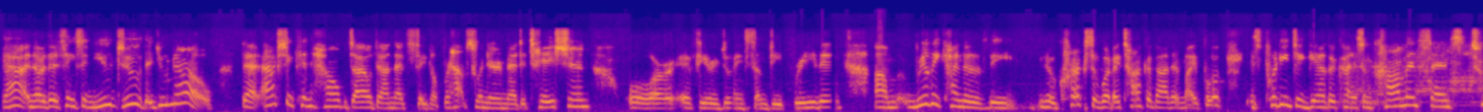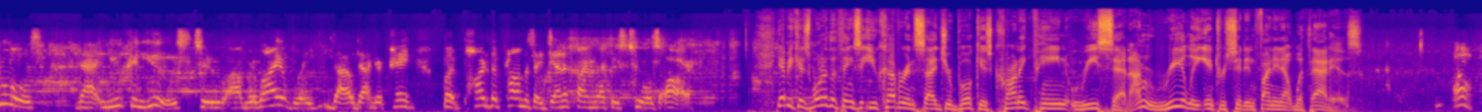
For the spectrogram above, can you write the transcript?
Yeah, and are there things that you do that you know that actually can help dial down that signal? Perhaps when you're in meditation, or if you're doing some deep breathing. Um, really, kind of the you know crux of what I talk about in my book is putting together kind of some common sense tools that you can use to um, reliably dial down your pain. But part of the problem is identifying what these tools are. Yeah, because one of the things that you cover inside your book is chronic pain reset. I'm really interested in finding out what that is. Oh,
